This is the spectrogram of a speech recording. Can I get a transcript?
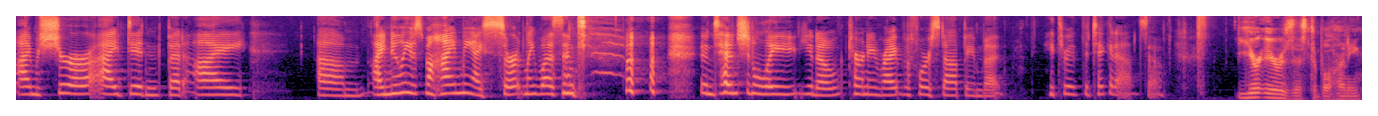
I'm sure I didn't. But I um, I knew he was behind me. I certainly wasn't intentionally, you know, turning right before stopping. But he threw the ticket out. So You're irresistible, honey.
